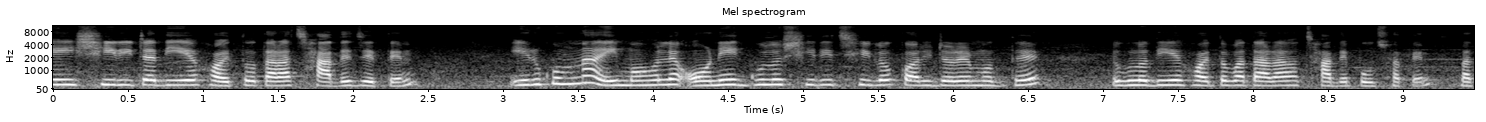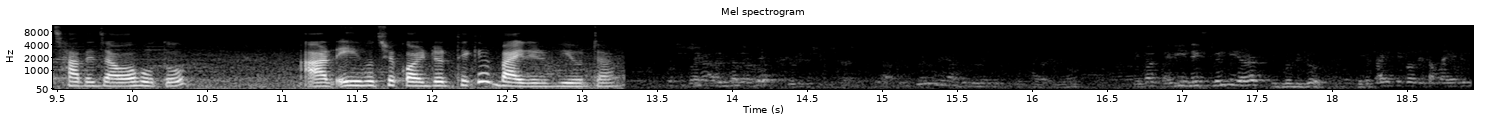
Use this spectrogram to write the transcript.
এই সিঁড়িটা দিয়ে হয়তো তারা ছাদে যেতেন এরকম না এই মহলে অনেকগুলো সিঁড়ি ছিল করিডোরের মধ্যে এগুলো দিয়ে হয়তো বা তারা ছাদে পৌঁছাতেন বা ছাদে যাওয়া হতো আর এই হচ্ছে করিডোর থেকে বাইরের ভিউটা Because maybe next 20 years it will be good. Because Chinese people they supply even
